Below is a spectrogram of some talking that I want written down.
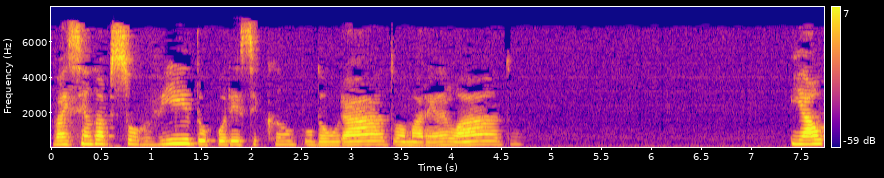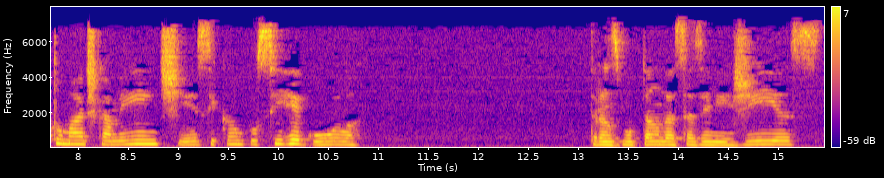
vai sendo absorvido por esse campo dourado, amarelado, e automaticamente esse campo se regula, transmutando essas energias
